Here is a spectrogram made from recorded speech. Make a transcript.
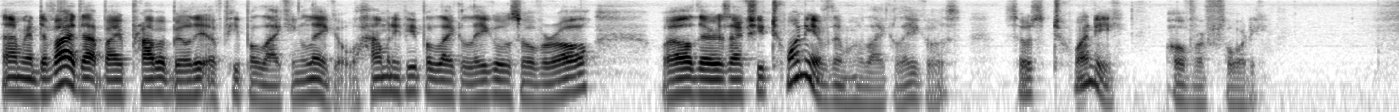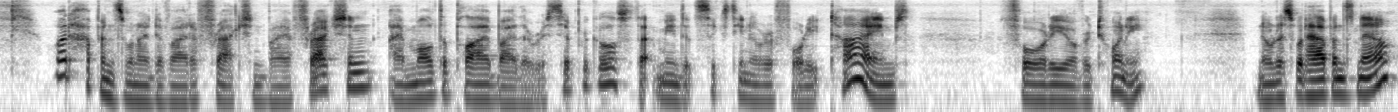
Now I'm going to divide that by probability of people liking Lego. Well, how many people like Legos overall? Well, there's actually 20 of them who like Legos. So it's 20 over 40. What happens when I divide a fraction by a fraction? I multiply by the reciprocal, so that means it's 16 over 40 times 40 over 20. Notice what happens now?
